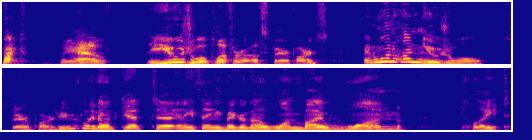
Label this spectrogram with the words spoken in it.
Right, we have the usual plethora of spare parts, and one unusual spare part. You usually don't get uh, anything bigger than a one by one plate,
